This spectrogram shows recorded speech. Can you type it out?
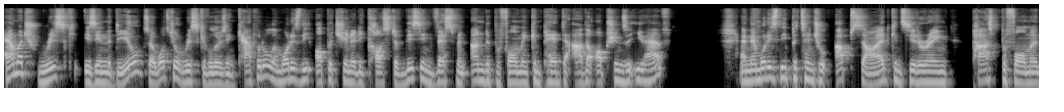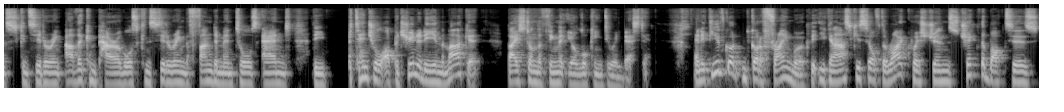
How much risk is in the deal? So, what's your risk of losing capital? And what is the opportunity cost of this investment underperforming compared to other options that you have? And then, what is the potential upside considering past performance, considering other comparables, considering the fundamentals and the potential opportunity in the market based on the thing that you're looking to invest in? And if you've got, got a framework that you can ask yourself the right questions, check the boxes,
